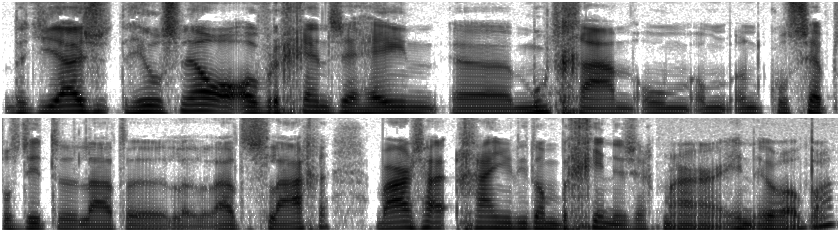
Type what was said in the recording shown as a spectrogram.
dat je juist heel snel al over de grenzen heen eh, moet gaan om, om een concept als dit te laten, laten slagen. Waar gaan jullie dan beginnen, zeg maar, in Europa?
